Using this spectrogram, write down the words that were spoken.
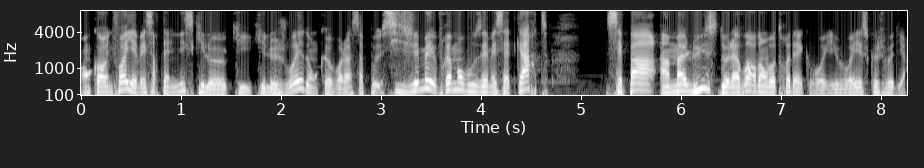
encore une fois, il y avait certaines listes qui le, jouaient. Donc euh, voilà, si jamais vraiment vous aimez cette carte, c'est pas un malus de l'avoir dans votre deck. Vous voyez, vous voyez, ce que je veux dire.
